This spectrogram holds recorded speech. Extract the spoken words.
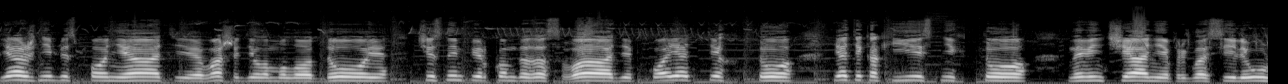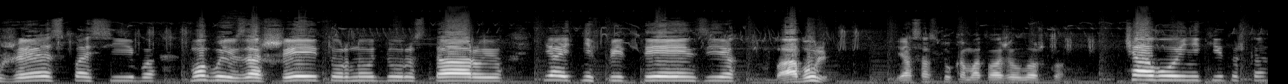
Я ж не без понятия, ваше дело молодое, честным перком да за свадеб, а я тех кто, я те как есть никто. На венчание пригласили уже спасибо, мог бы и в зашей турнуть дуру старую, я ведь не в претензиях. Бабуль! Я со стуком отложил ложку. И Никитушка?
